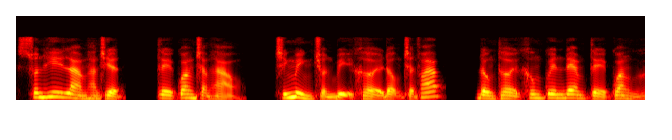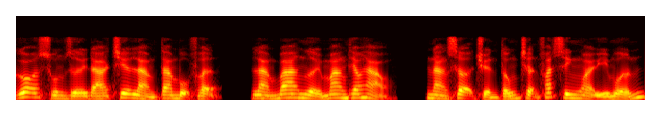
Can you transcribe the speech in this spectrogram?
Xuân Hy làm hàn triệt, tề quang chẳng hảo, chính mình chuẩn bị khởi động trận pháp, đồng thời không quên đem tề quang gõ xuống dưới đá chia làm tam bộ phận, làm ba người mang theo hảo, nàng sợ truyền tống trận phát sinh ngoài ý muốn.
